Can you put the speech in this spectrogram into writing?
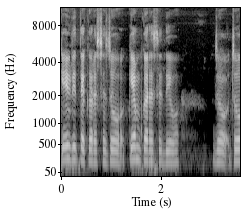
કેવી રીતે કરે છે જો કેમ કરે છે દેવો? જો જો.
